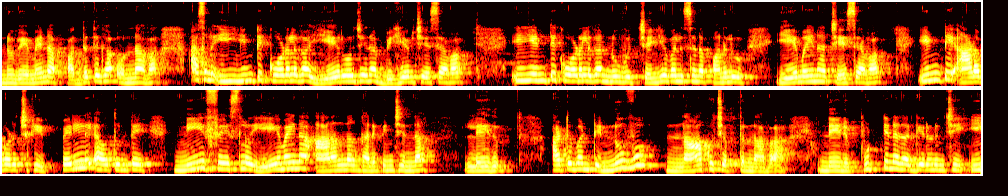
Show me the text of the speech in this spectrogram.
నువ్వేమైనా పద్ధతిగా ఉన్నావా? అసలు ఈ ఇంటి కోడలుగా ఏ రోజైనా బిహేవ్ చేసావా ఈ ఇంటి కోడలుగా నువ్వు చెయ్యవలసిన పనులు ఏమైనా చేసావా ఇంటి ఆడబడుచుకి పెళ్ళి అవుతుంటే నీ ఫేస్లో ఏమైనా ఆనందం కనిపించిందా? లేదు. అటువంటి నువ్వు నాకు చెప్తున్నావా? నేను పుట్టిన దగ్గర నుంచి ఈ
